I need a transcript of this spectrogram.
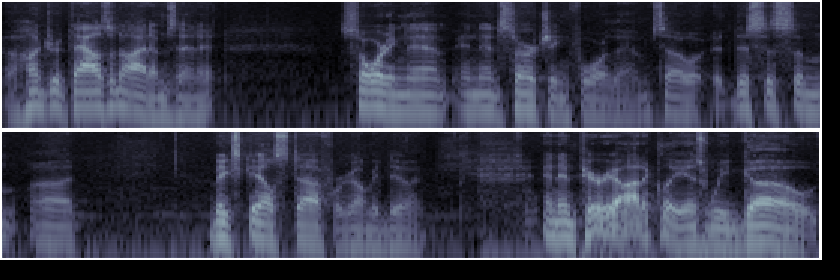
100,000 items in it, sorting them, and then searching for them. So this is some uh, big scale stuff we're going to be doing. And then periodically as we go,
